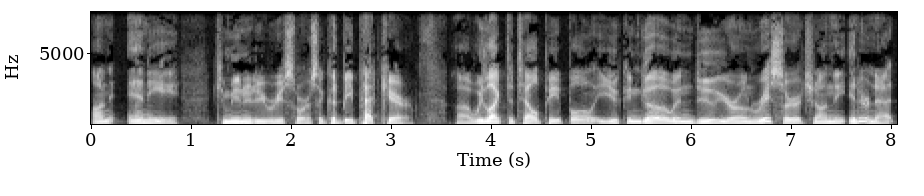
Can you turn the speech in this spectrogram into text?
on any community resource. It could be pet care. Uh, we like to tell people you can go and do your own research on the internet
